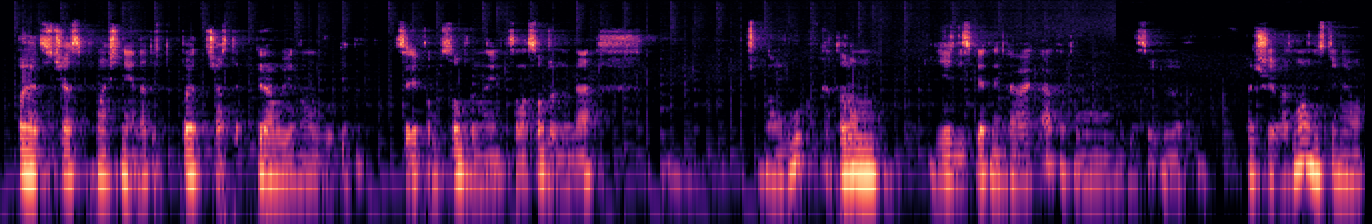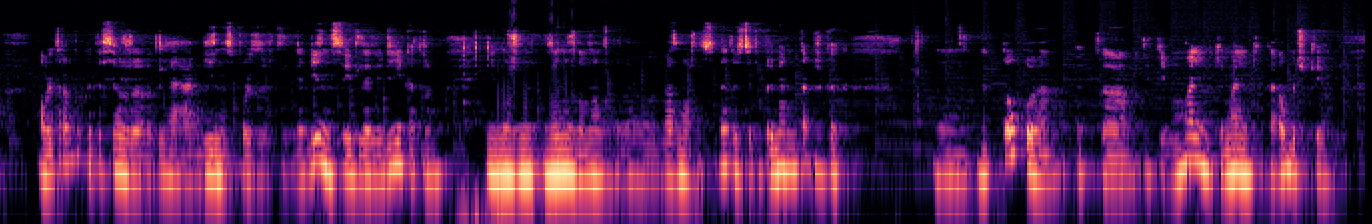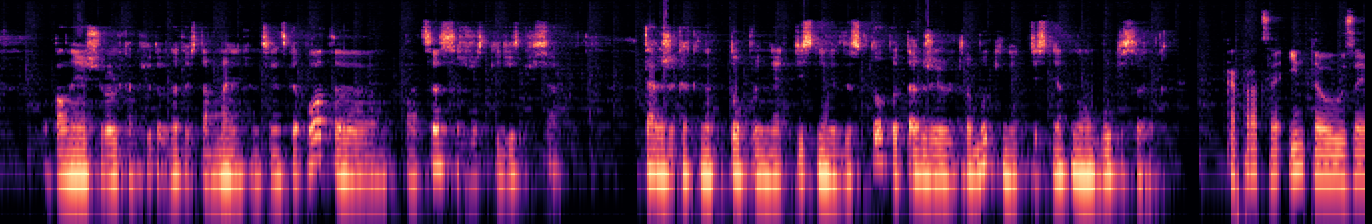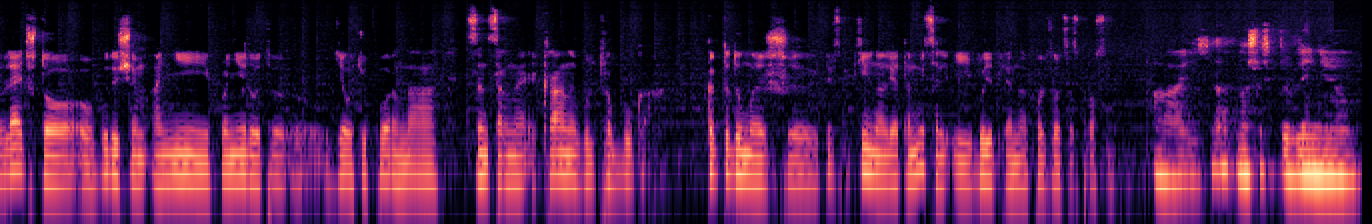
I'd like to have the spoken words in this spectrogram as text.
покупают сейчас помощнее, да, то есть покупают часто игровые ноутбуки, целиком собранные, целособранные, да, ноутбук, в котором есть дискретная игровая карта, там большие возможности у него. А ультрабук это все же для бизнес-пользователей, для бизнеса и для людей, которым не, нужны, не нужно много э, возможностей. Да? То есть это примерно так же, как Лэптопы — это такие маленькие-маленькие коробочки, выполняющие роль компьютера. Да? То есть там маленькая материнская плата, процессор, жесткий диск и все. Так же, как на топы не оттеснили десктопы, так же и ультрабуки не оттеснят ноутбуки с рынка. Корпорация Intel заявляет, что в будущем они планируют э, делать упор на сенсорные экраны в ультрабуках. Как ты думаешь, э, перспективна ли эта мысль и будет ли она пользоваться спросом? А, я отношусь к появлению,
